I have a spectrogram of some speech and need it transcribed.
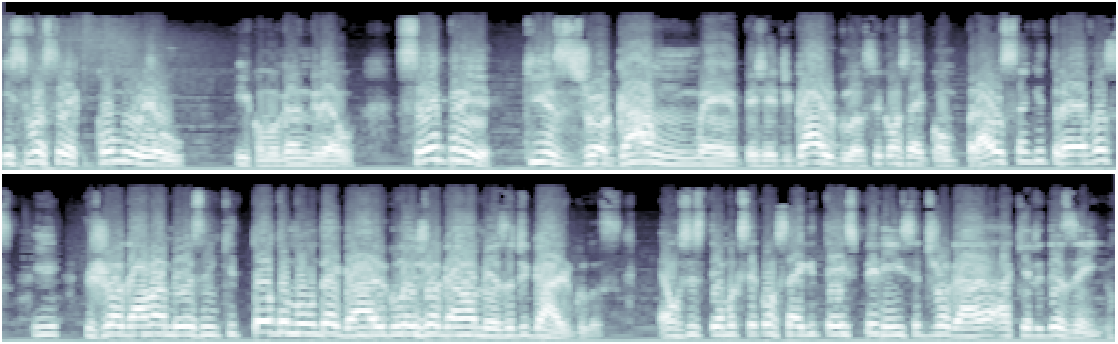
E se você, como eu, e como Gangrel sempre quis jogar um RPG de gárgula, você consegue comprar o Sangue Trevas e jogar uma mesa em que todo mundo é gárgula e jogar uma mesa de gárgulas. É um sistema que você consegue ter a experiência de jogar aquele desenho.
